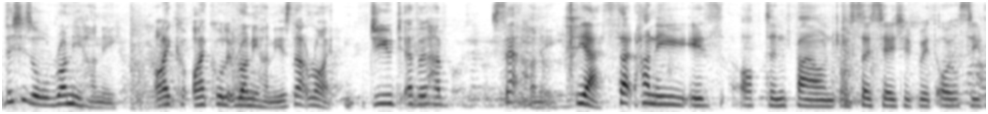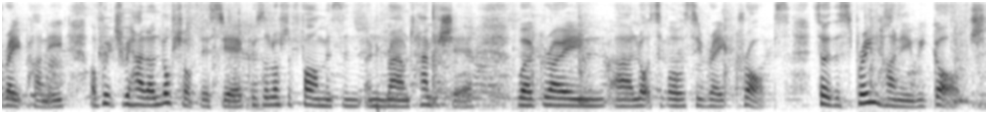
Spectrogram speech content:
This is all runny honey. I, ca- I call it runny honey. Is that right? Do you ever have set honey? Yes, set honey is often found or associated with oilseed rape honey, of which we had a lot of this year because a lot of farmers in, in around Hampshire were growing uh, lots of oilseed rape crops. So the spring honey we got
